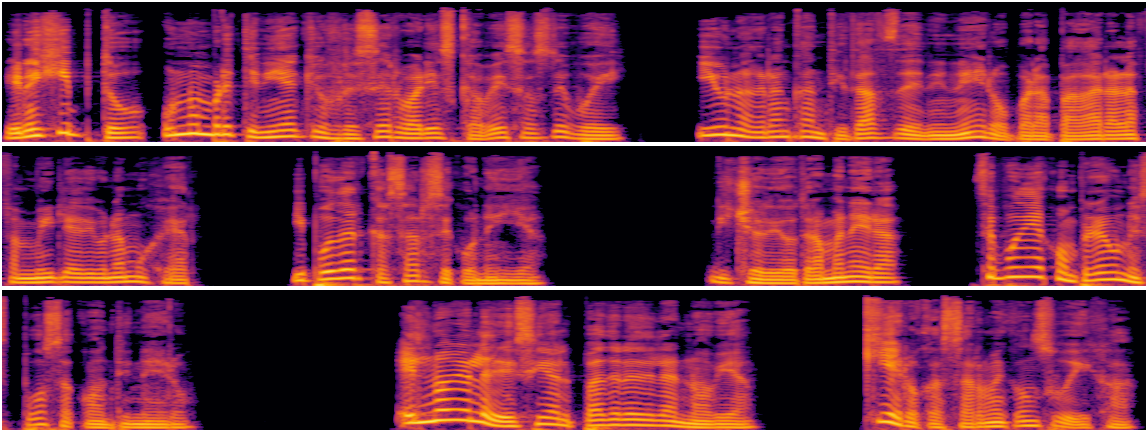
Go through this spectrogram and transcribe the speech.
En Egipto, un hombre tenía que ofrecer varias cabezas de buey y una gran cantidad de dinero para pagar a la familia de una mujer y poder casarse con ella. Dicho de otra manera, se podía comprar una esposa con dinero. El novio le decía al padre de la novia, quiero casarme con su hija.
